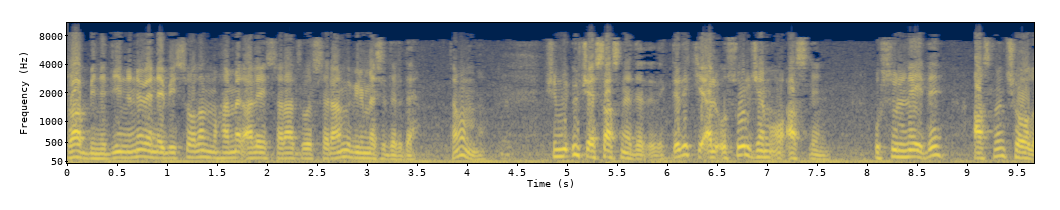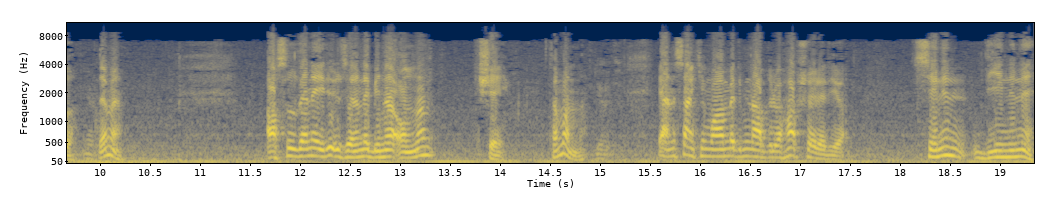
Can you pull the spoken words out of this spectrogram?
Rabbini, dinini ve nebisi olan Muhammed Aleyhisselatü Vesselam'ı bilmesidir de. Tamam mı? Evet. Şimdi üç esas nedir dedik? Dedik ki el usul cem'u aslin. Usul neydi? Aslın çoğulu. Evet. Değil mi? Asıl da neydi? Üzerine bina olunan şey. Tamam mı? Evet. Yani sanki Muhammed bin Abdülvehhab şöyle diyor. Senin dinini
